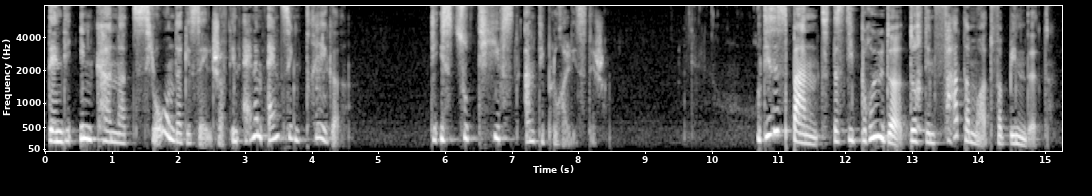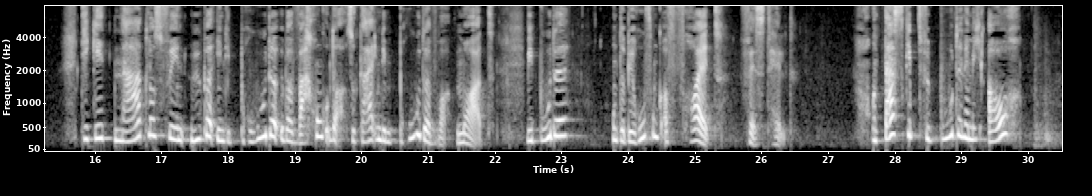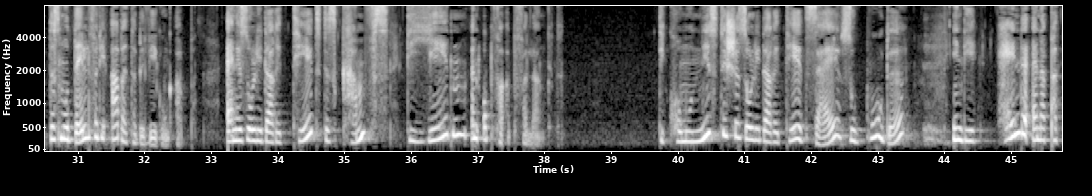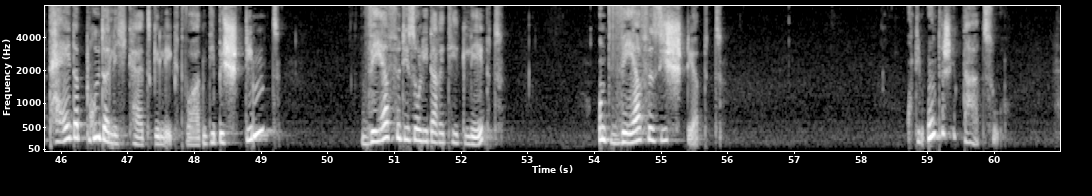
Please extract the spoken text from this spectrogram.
Denn die Inkarnation der Gesellschaft in einem einzigen Träger, die ist zutiefst antipluralistisch. Und dieses Band, das die Brüder durch den Vatermord verbindet, die geht nahtlos für ihn über in die Bruderüberwachung oder sogar in den Brudermord, wie Bude unter Berufung auf Freud festhält. Und das gibt für Bude nämlich auch das Modell für die Arbeiterbewegung ab. Eine Solidarität des Kampfs, die jedem ein Opfer abverlangt. Die kommunistische Solidarität sei, so Bude, in die Hände einer Partei der Brüderlichkeit gelegt worden, die bestimmt, wer für die Solidarität lebt und wer für sie stirbt. Und im Unterschied dazu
